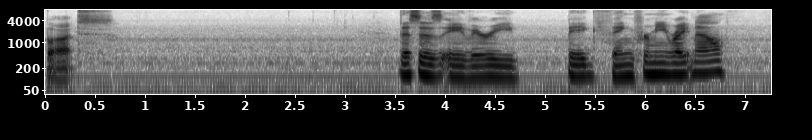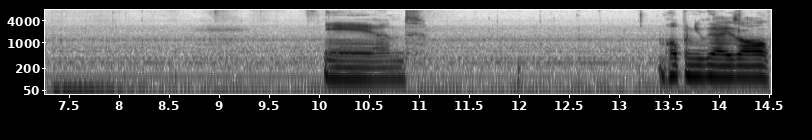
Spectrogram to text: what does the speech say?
But this is a very big thing for me right now. And I'm hoping you guys all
